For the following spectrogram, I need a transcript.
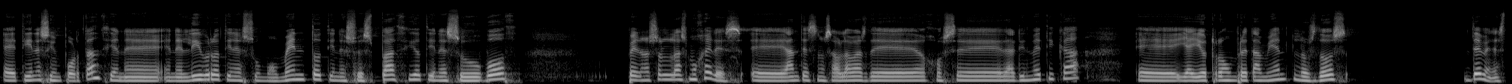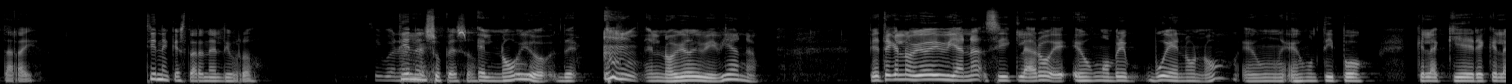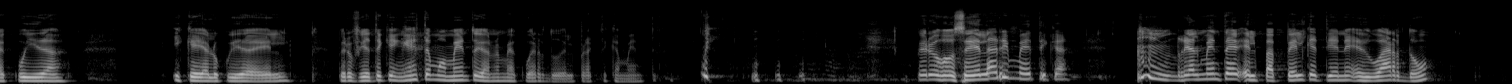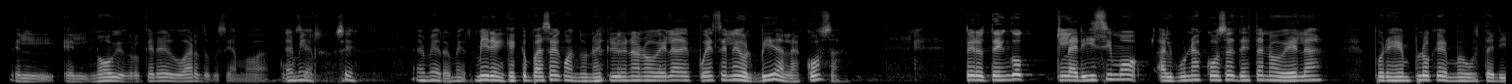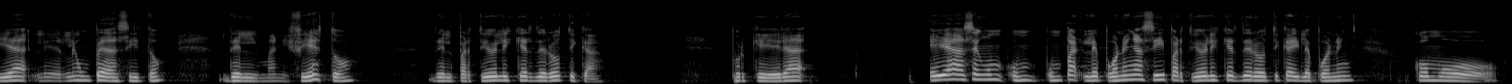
eh, tiene su importancia en, eh, en, el libro, tiene su momento, tiene su espacio, tiene su voz, pero no solo las mujeres. Eh, antes nos hablabas de José de Aritmética y hay otro hombre también, los dos deben estar ahí tienen que estar en el libro. Tienen su peso. El novio, de, el novio de Viviana, Fíjate que el novio de Viviana, sí, claro, e- es un hombre bueno, ¿no? Es un, es un tipo que la quiere, que la cuida y que ella lo cuida a él. Pero fíjate que en este momento ya no me acuerdo de él prácticamente. Pero José de la aritmética, realmente el papel que tiene Eduardo, el, el novio, creo que era Eduardo que se llamaba. ¿cómo se Emir, llama? sí. Emir, Emir. Miren, ¿qué, qué pasa? Cuando uno escribe una novela después se le olvidan las cosas. Pero tengo clarísimo algunas cosas de esta novela. Por ejemplo, que me gustaría leerles un pedacito del manifiesto del Partido de la Izquierda Erótica. Porque era... Ellas hacen un, le ponen así, Partido de la Izquierda Erótica, y le ponen como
